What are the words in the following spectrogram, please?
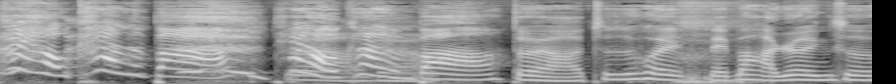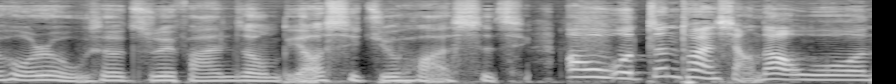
太好看了吧！太好看了吧！对啊，对啊，对啊，就是会没办法热映社或热舞社只会发生这种比较戏剧化的事情。哦，我真突然想到我，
